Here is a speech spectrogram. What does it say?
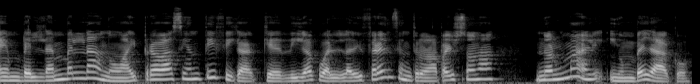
en verdad, en verdad, no hay prueba científica que diga cuál es la diferencia entre una persona normal y un bellaco.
